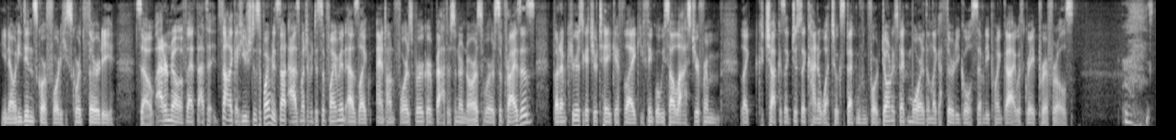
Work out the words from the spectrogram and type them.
you know, and he didn't score 40, he scored 30. So I don't know if that that's a, it's not like a huge disappointment. It's not as much of a disappointment as like Anton Forsberg or Batherson or Norris were surprises. But I'm curious to get your take if like you think what we saw last year from like Tkachuk is like just like kind of what to expect moving forward. Don't expect more than like a 30 goal, 70 point guy with great peripherals.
